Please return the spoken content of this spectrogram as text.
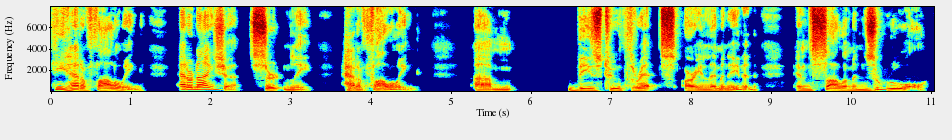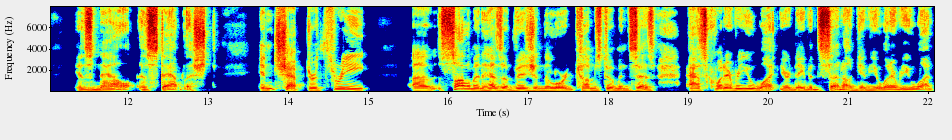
he had a following. Adonijah certainly had a following. Um, these two threats are eliminated, and Solomon's rule is now established. In chapter 3, uh, Solomon has a vision. The Lord comes to him and says, Ask whatever you want. You're David's son. I'll give you whatever you want.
